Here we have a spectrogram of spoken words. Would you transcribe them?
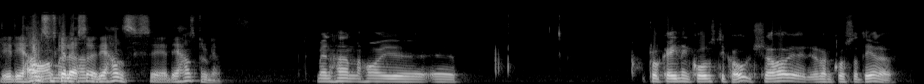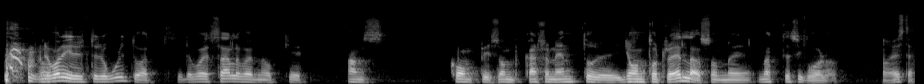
Det, det är han Ja, som ska lösa han- det. Det är, hans, eh, det är hans problem. Men han har ju eh, plockat in en konstig coach. Det har jag redan konstaterat. Men det var det lite roligt då att det var ju Sullivan och eh, hans kompis som kanske mentor John Tortorella som eh, möttes igår då. Ja, just det.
